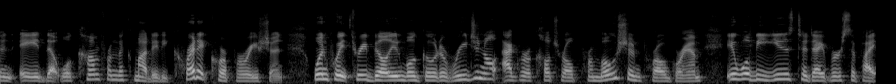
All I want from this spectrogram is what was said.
in aid that will come from the Commodity Credit Corporation. $1.3 billion will go to Regional Agricultural Promotion Program. It will be used to diversify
